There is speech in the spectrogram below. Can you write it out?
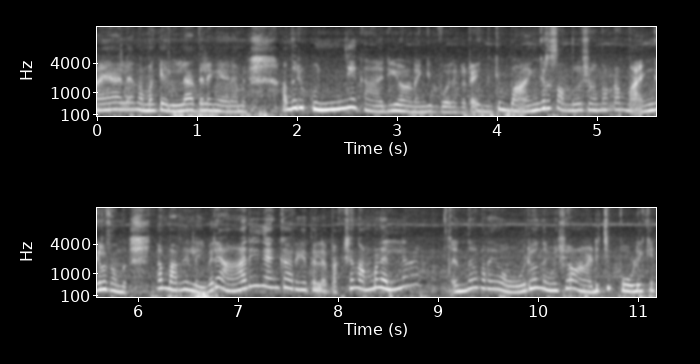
ആയാലേ നമുക്ക് എല്ലാത്തിലും കയറാൻ പറ്റും. അതൊരു കുഞ്ഞ് കാര്യമാണെങ്കിൽ പോലും കേട്ടോ. എനിക്ക് ഭയങ്കര സന്തോഷം എന്ന് പറഞ്ഞാൽ ഭയങ്കര സന്തോഷം ഞാൻ പറഞ്ഞില്ല ഇവരെ ആരെയും ഞങ്ങൾക്ക് അറിയത്തില്ല പക്ഷെ നമ്മളെല്ലാം എന്താ പറയുക ഓരോ നിമിഷവും അടിച്ച് പൊളിക്കും.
